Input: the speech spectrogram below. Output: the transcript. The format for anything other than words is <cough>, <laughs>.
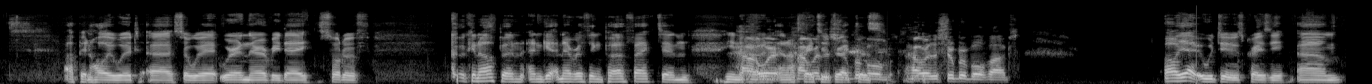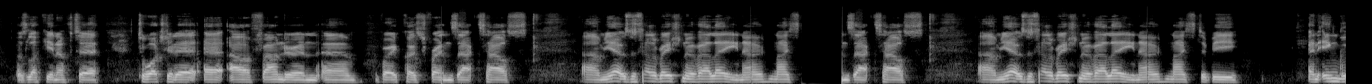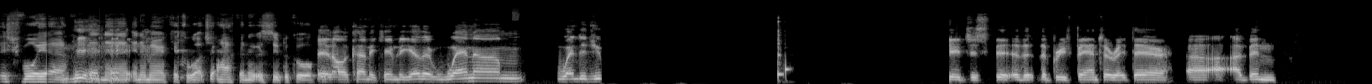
up in Hollywood, uh, so we're we're in there every day, sort of cooking up and, and getting everything perfect. And you know, how are, and, and our how are the creative directors. Bowl? How are the Super Bowl vibes? Oh yeah, it would do. It was crazy. Um, I was lucky enough to to watch it at, at our founder and um, very close friend Zach's house. Um, yeah, it was a celebration of LA. You know, nice Zach's house. Um, yeah, it was a celebration of LA. You know, nice to be an English voyeur Yeah. in uh, in America to watch it happen. It was super cool. It all kind of came together. When um when did you? It just the, the, the brief banter right there. Uh, I've been,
